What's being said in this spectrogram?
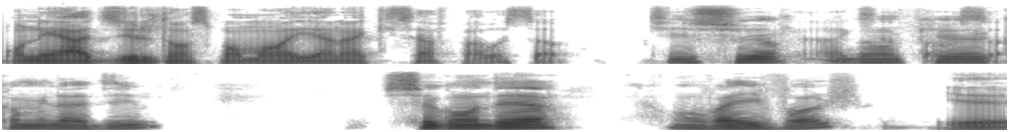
on est adulte en ce moment et il y en a qui savent pas what's up. C'est sûr. Donc, euh, comme il a dit, secondaire, on va evolve. Yeah,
